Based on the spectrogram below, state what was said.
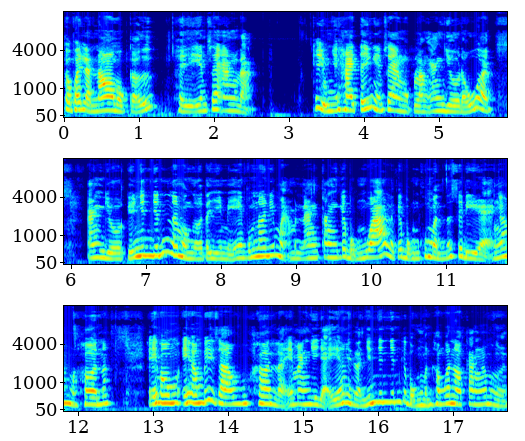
không phải là no một cử thì em sẽ ăn là ví dụ như hai tiếng em sẽ ăn một lần, ăn vừa đủ thôi ăn vừa kiểu nhín nhín đó mọi người, tại vì mẹ em cũng nói nếu mà mình ăn căng cái bụng quá là cái bụng của mình nó sẽ bị rạn á, mà hên á. Em không em không biết sao hên là em ăn như vậy á, hay là nhín nhín nhín cái bụng mình không có no căng á mọi người.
